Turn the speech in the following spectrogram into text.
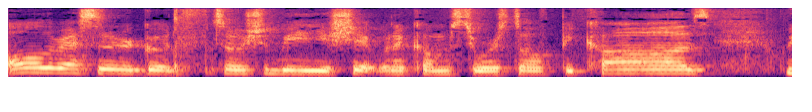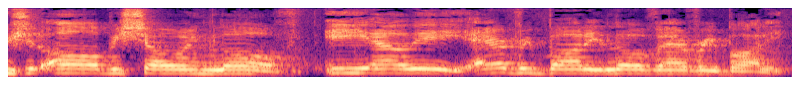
all the rest of the good social media shit when it comes to her stuff because we should all be showing love. ELE. Everybody love everybody.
